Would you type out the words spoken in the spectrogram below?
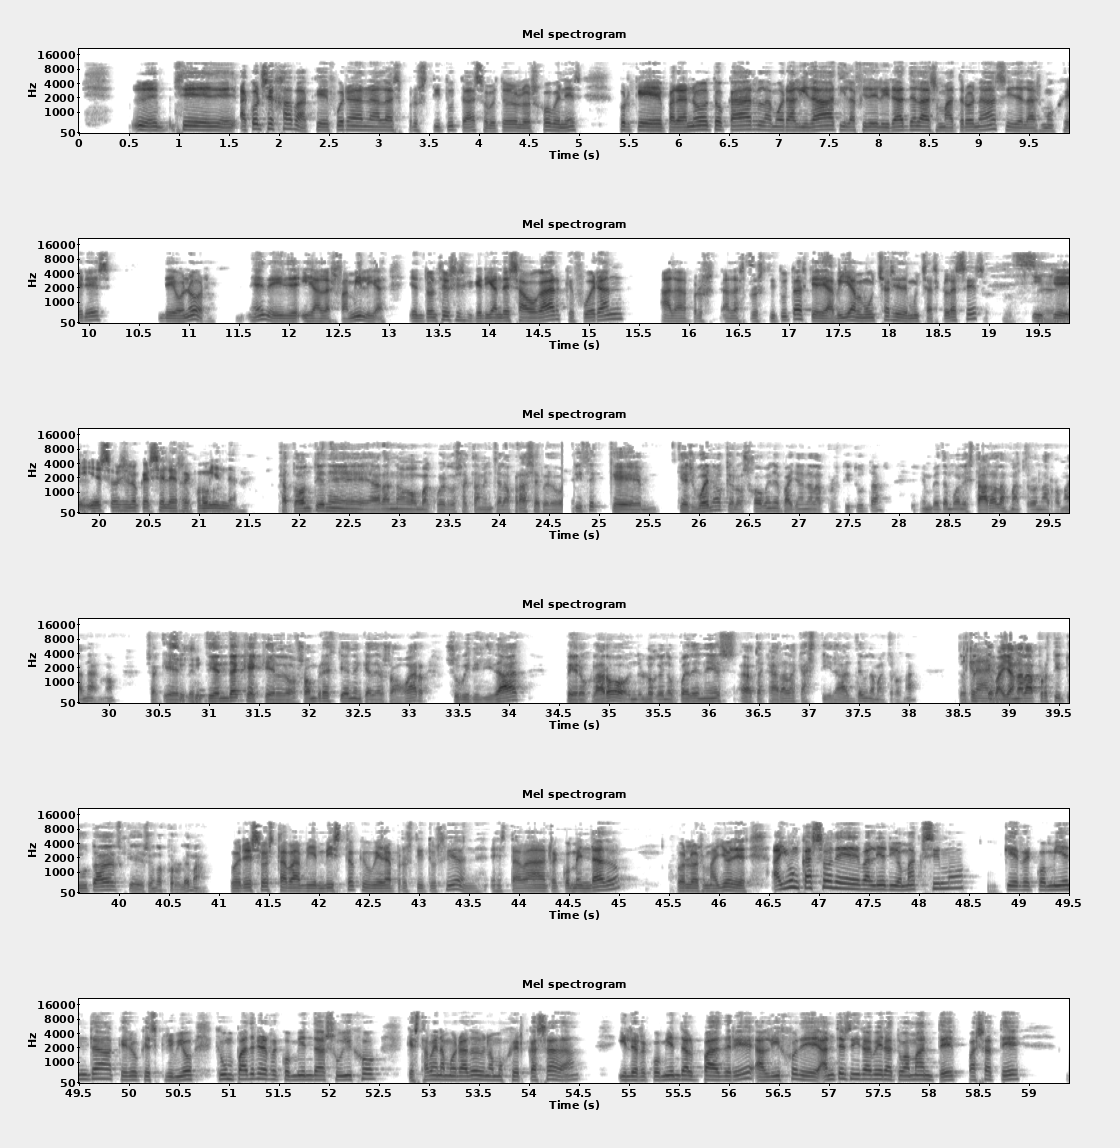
eh, se aconsejaba que fueran a las prostitutas, sobre todo los jóvenes, porque para no tocar la moralidad y la fidelidad de las matronas y de las mujeres de honor ¿eh? y a las familias. Y entonces, si querían desahogar, que fueran a, a, las prostitutas, que había muchas y de muchas clases, y que eso es lo que se les recomienda. Catón tiene, ahora no me acuerdo exactamente la frase, pero dice que, que, es bueno que los jóvenes vayan a las prostitutas en vez de molestar a las matronas romanas, ¿no? O sea, que entiende que, que los hombres tienen que desahogar su virilidad, pero claro, lo que no pueden es atacar a la castidad de una matrona. Entonces, que vayan a las prostitutas, que eso no es problema. Por eso estaba bien visto que hubiera prostitución. Estaba recomendado por los mayores. Hay un caso de Valerio Máximo que recomienda, creo que escribió, que un padre recomienda a su hijo que estaba enamorado de una mujer casada y le recomienda al padre, al hijo, de antes de ir a ver a tu amante, pásate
